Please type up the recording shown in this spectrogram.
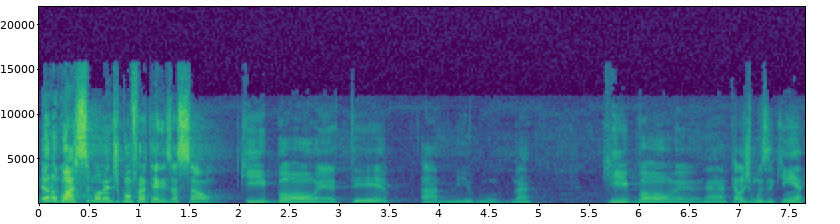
Eu não gosto desse momento de confraternização. Que bom é ter amigo, né? Que bom é, né? Aquelas musiquinhas,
